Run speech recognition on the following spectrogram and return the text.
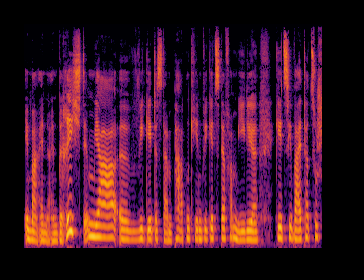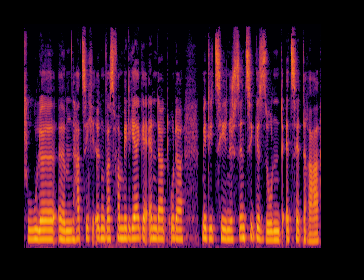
immer ein, ein Bericht im Jahr, äh, wie geht es deinem Patenkind, wie geht es der Familie, geht sie weiter zur Schule, ähm, hat sich irgendwas familiär geändert oder medizinisch, sind sie gesund, etc.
